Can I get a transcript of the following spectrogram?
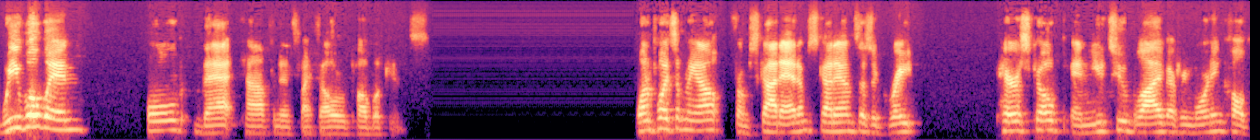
We will win. Hold that confidence, my fellow Republicans. Want to point something out from Scott Adams. Scott Adams does a great Periscope and YouTube live every morning called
